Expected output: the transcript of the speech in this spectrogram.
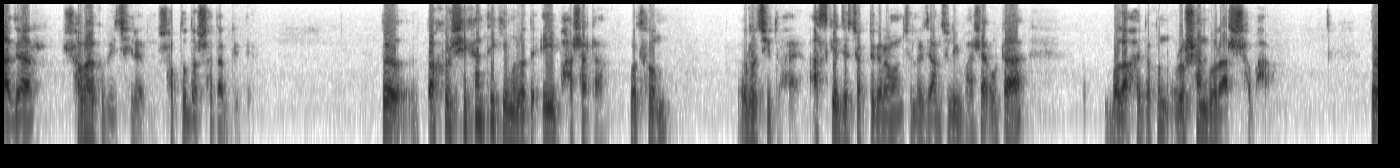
রাজার সভাকবি ছিলেন সপ্তদশ শতাব্দীতে। তো তখন সেখান থেকে মূলত এই ভাষাটা প্রথম রচিত হয়। আজকে যে চট্টগ্রাম অঞ্চলের যে আঞ্চলিক ভাষা, ওটা বলা হয় তখন রোসাঙ্গ রাজসভা। তো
